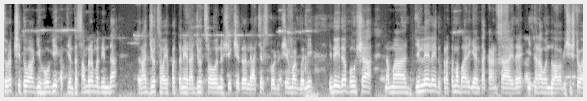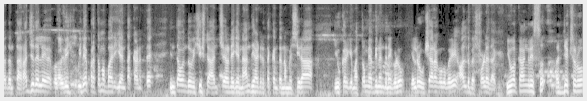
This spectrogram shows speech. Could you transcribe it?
ಸುರಕ್ಷಿತವಾಗಿ ಹೋಗಿ, ಅತ್ಯಂತ ಸಂಭ್ರಮದಿಂದ ರಾಜ್ಯೋತ್ಸವ, ಎಪ್ಪತ್ತನೇ ರಾಜ್ಯೋತ್ಸವವನ್ನು ಶ್ರೀ ಕ್ಷೇತ್ರದಲ್ಲಿ ಆಚರಿಸ್ಕೊಂಡು ಕ್ಷೇಮವಾಗಿ ಬನ್ನಿ. ಇದು ಇದೇ ಬಹುಶಃ ನಮ್ಮ ಜಿಲ್ಲೆಯಲ್ಲೇ ಇದು ಪ್ರಥಮ ಬಾರಿಗೆ ಅಂತ ಕಾಣ್ತಾ ಇದೆ. ಈ ತರ ಒಂದು ವಿಶಿಷ್ಟವಾದಂತಹ ರಾಜ್ಯದಲ್ಲೇ ಇದೇ ಪ್ರಥಮ ಬಾರಿಗೆ ಅಂತ ಕಾಣುತ್ತೆ. ಇಂಥ ಒಂದು ವಿಶಿಷ್ಟ ಆಚರಣೆಗೆ ನಾಂದಿ ಹಾಡಿರ್ತಕ್ಕಂಥ ನಮ್ಮ ಶಿರಾ ಯುವಕರಿಗೆ ಮತ್ತೊಮ್ಮೆ ಅಭಿನಂದನೆಗಳು. ಎಲ್ಲರೂ ಹುಷಾರಾಗಿ ಹೋಗಬರಿ ಆಲ್ ದಿ ಬೆಸ್ಟ್ ಒಳ್ಳೇದಾಗಿ ಯುವ ಕಾಂಗ್ರೆಸ್ ಅಧ್ಯಕ್ಷರು,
